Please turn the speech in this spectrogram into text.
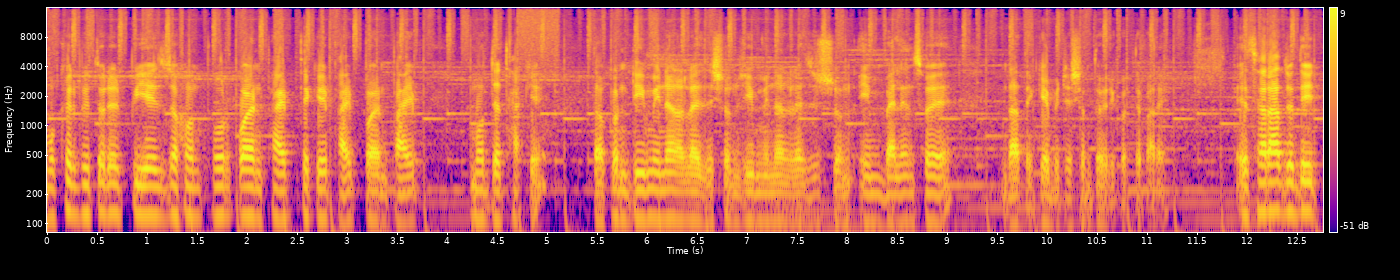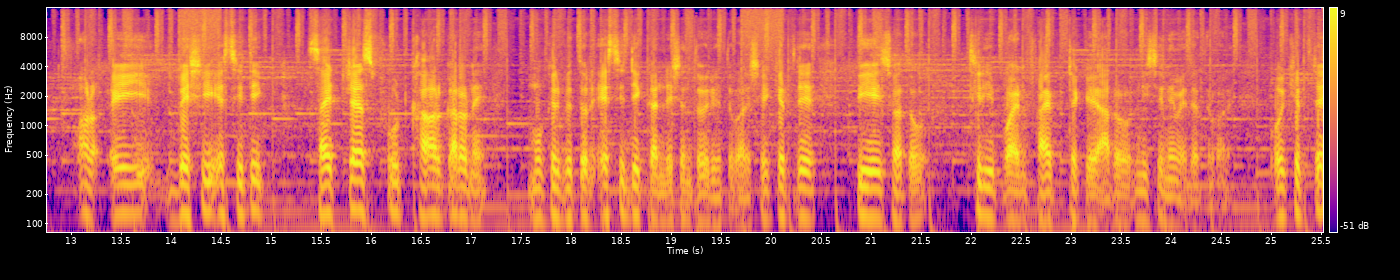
মুখের ভিতরের পিএইচ যখন ফোর পয়েন্ট ফাইভ থেকে ফাইভ পয়েন্ট ফাইভ মধ্যে থাকে, তখন ডিমিনারালাইজেশন রিমিনারালাইজেশন ইমব্যালেন্স হয়ে দাঁতে ক্যাভিটেশন তৈরি করতে পারে। এছাড়া যদি এই বেশি অ্যাসিডিক সাইট্রাস ফুড খাওয়ার কারণে মুখের ভিতর অ্যাসিডিক কন্ডিশন তৈরি হতে পারে। সেই ক্ষেত্রে পিএইচ হয়তো থ্রি পয়েন্ট ফাইভ থেকে আরও নিচে নেমে যেতে পারে। ওই ক্ষেত্রে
